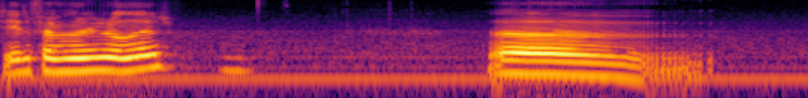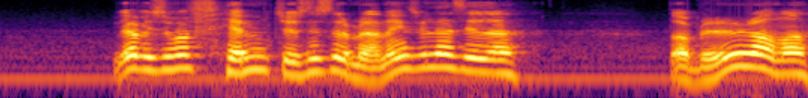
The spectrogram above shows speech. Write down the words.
400-500 kroner. Uh, ja, hvis du får 5000 i strømregning, så vil jeg si det. Da blir du rana.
